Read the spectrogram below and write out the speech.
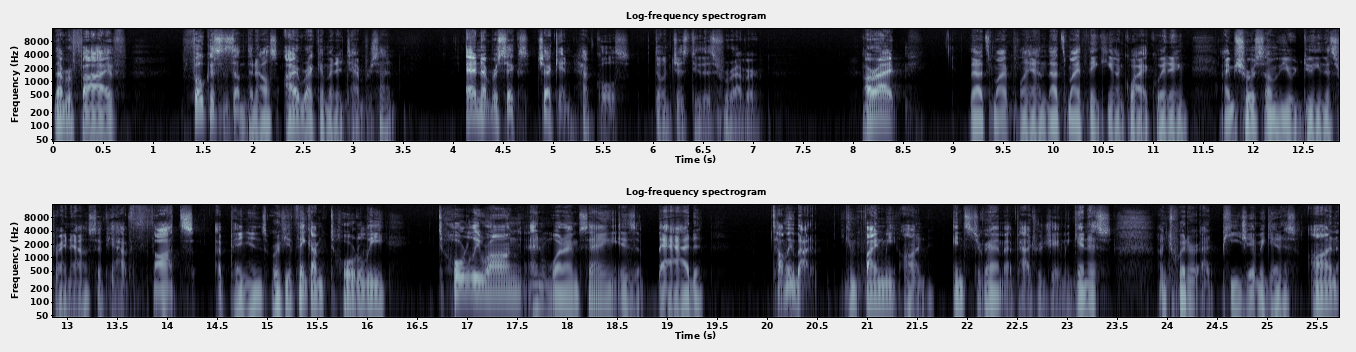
Number five, focus on something else. I recommended 10%. And number six, check in, have goals. Don't just do this forever. All right. That's my plan. That's my thinking on quiet quitting. I'm sure some of you are doing this right now. So if you have thoughts, opinions, or if you think I'm totally, totally wrong and what I'm saying is bad, tell me about it. You can find me on Instagram at Patrick J. McGinnis, on Twitter at PJ McGinnis, on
